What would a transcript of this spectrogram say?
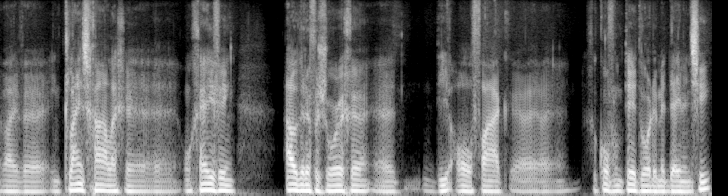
waar we in kleinschalige omgeving ouderen verzorgen die al vaak geconfronteerd worden met dementie.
